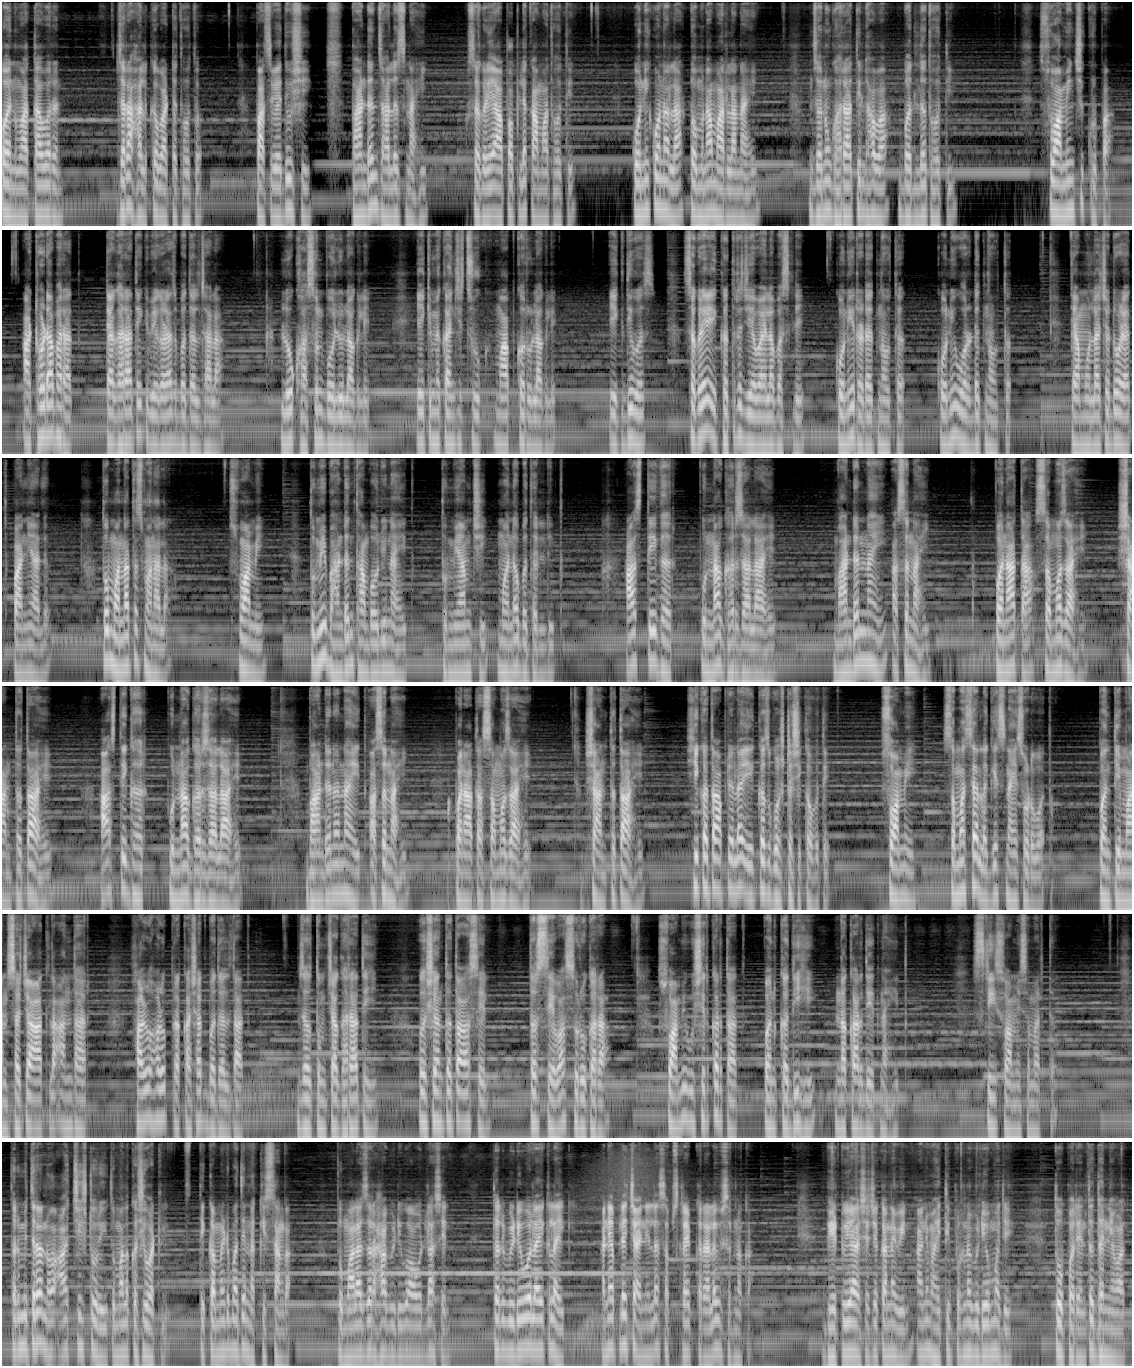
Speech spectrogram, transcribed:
पण वातावरण जरा हलकं वाटत होतं. पाचव्या दिवशी भांडण झालंच नाही. सगळे आपापल्या कामात होते. कोणी कोणाला टोमणा मारला नाही. जणू घरातील हवा बदलत होती. स्वामींची कृपा. आठवड्याभरात त्या घरात एक वेगळाच बदल झाला. लोक हसून बोलू लागले. एकमेकांची चूक माफ करू लागले. एक दिवस सगळे एकत्र जेवायला बसले. कोणी रडत नव्हतं. कोणी ओरडत नव्हतं. त्या मुलाच्या डोळ्यात पाणी आलं. तो मनातच म्हणाला स्वामी तुम्ही भांडण थांबवली नाहीत. तुम्ही आमची मनं बदललीत. आज ते घर पुन्हा घर झालं आहे. भांडण नाही असं नाही. पण आता समज आहे. शांतता आहे. आज ते घर पुन्हा घर झालं आहे. भांडणं नाहीत असं नाही. पण आता समज आहे. शांतता आहे. ही कथा आपल्याला एकच गोष्ट शिकवते. स्वामी समस्या लगेच नाही सोडवत. पण ते माणसाच्या आतला अंधार हळूहळू प्रकाशात बदलतात. जर तुमच्या घरातही अशांतता असेल तर सेवा सुरू करा. स्वामी उशीर करतात पण कधीही नकार देत नाहीत. श्री स्वामी समर्थ. तर मित्रांनो आजची स्टोरी तुम्हाला कशी वाटली? ते कमेंटमध्ये नक्कीच सांगा. तुम्हाला जर हा व्हिडिओ आवडला असेल तर व्हिडिओला एक लाईक आणि आपल्या चॅनेलला सबस्क्राईब करायला विसरू नका. भेटूया अशाच एका नवीन आणि माहितीपूर्ण व्हिडिओमध्ये तोपर्यंत धन्यवाद.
